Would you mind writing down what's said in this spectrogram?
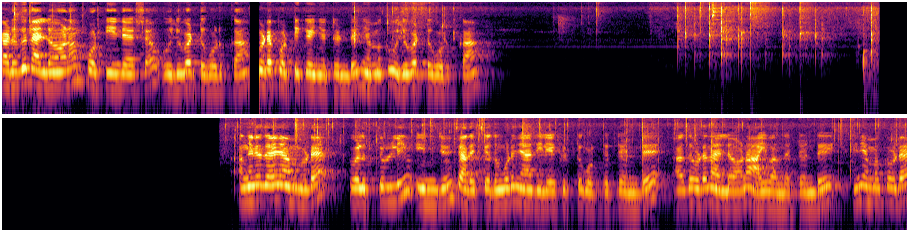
കടുക് നല്ലോണം പൊട്ടിയതിന് ശേഷം ഉലുവട്ട് കൊടുക്കാം. ഇവിടെ പൊട്ടിക്കഴിഞ്ഞിട്ടുണ്ട് നമുക്ക് ഉലുവട്ട് കൊടുക്കാം. അങ്ങനെ തന്നെ നമ്മുടെ വെളുത്തുള്ളിയും ഇഞ്ചും ചതച്ചതും കൂടെ ഞാൻ അതിലേക്ക് ഇട്ട് കൊടുത്തിട്ടുണ്ട്. അതിവിടെ നല്ലോണം ആയി വന്നിട്ടുണ്ട്. ഇനി നമുക്കിവിടെ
